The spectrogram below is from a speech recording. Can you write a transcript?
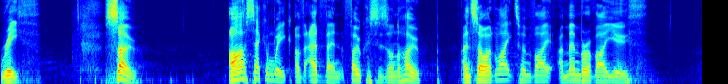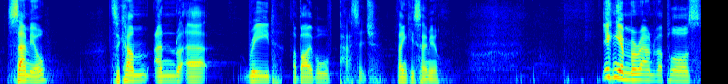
wreath. So, our second week of Advent focuses on hope. And so I'd like to invite a member of our youth, Samuel, to come and uh, read a Bible passage. Thank you, Samuel. You can give him a round of applause.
